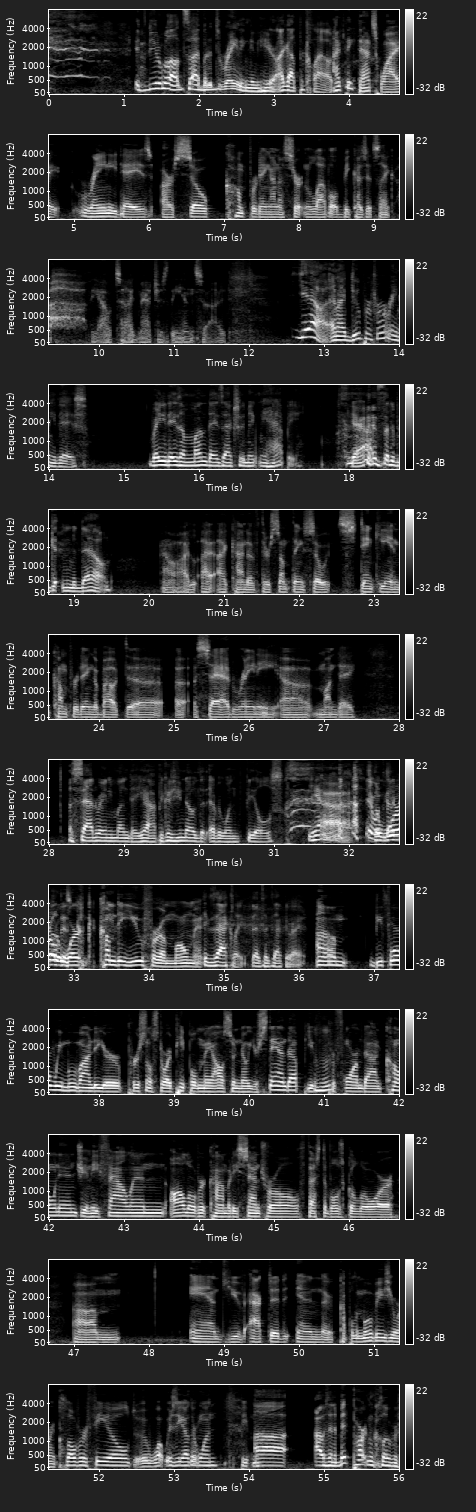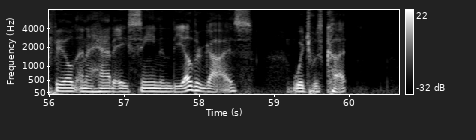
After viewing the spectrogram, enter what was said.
It's beautiful outside, but it's raining in here. I got the cloud. I think that's why rainy days are so comforting on a certain level because it's like, ah, the outside matches the inside. Yeah, and I do prefer rainy days. Rainy days on Mondays actually make me happy Yeah. instead of getting me down. Oh, I, I, I kind of there's something so stinky and comforting about uh, a, a sad rainy uh, Monday. A sad rainy Monday, yeah, because you know that everyone feels Yeah, the go world has work. c- come to you for a moment. exactly. That's exactly right. Um, before we move on to your personal story, people may also know your stand-up. You've Mm-hmm. performed on Conan, Jimmy Fallon, all over Comedy Central, festivals galore. Um, and you've acted in a couple of movies. You were in Cloverfield. What was the other one? People. Uh, I was in a bit part in Cloverfield, and I had a scene in The Other Guys, which was cut,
